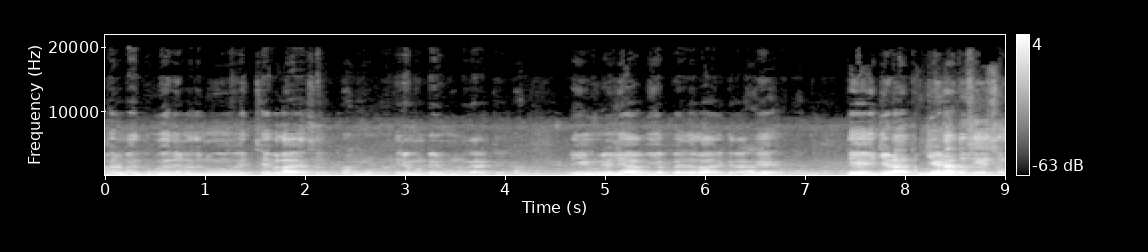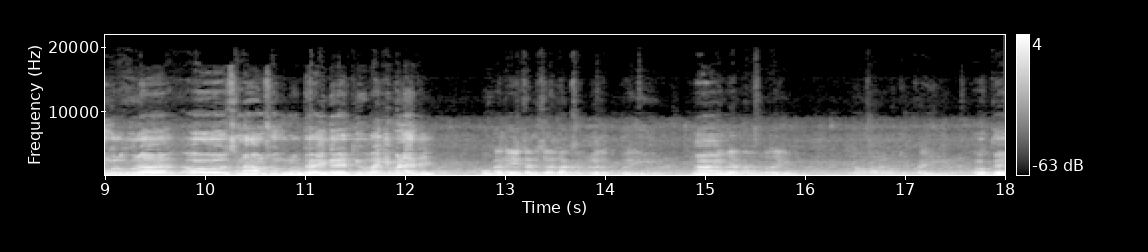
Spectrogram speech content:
ਫਿਰ ਮੈਂ ਦੂਏ ਦਿਨ ਤੈਨੂੰ ਇੱਥੇ ਬੁਲਾਇਆ ਸੀ। ਹਾਂਜੀ ਤੇਰੇ ਮੁੰਡੇ ਨੂੰ ਫੋਨ ਕਰਕੇ। ਵੀ ਉਰੇ ਲਿਆ ਵੀ ਆਪਾਂ ਇਹਦਾ ਇਲਾਜ ਕਰਾਂਗੇ। ਤੇ ਜਿਹੜਾ ਜਿਹੜਾ ਤੁਸੀਂ ਸੰਗਰੂਰ ਅਹ, ਸਨਾਮ ਸੰਗਰੂਰ ਟਰਾਈ ਕਰਿਆ ਸੀ ਉਹਦਾ ਕੀ ਬਣਿਆ ਸੀ? ਉਹ ਕਹਿੰਦੇ ਜੀ ਤਿੰਨ ਚਾਰ ਲੱਖ ਰੁਪਏ ਲੱਗੂਗਾ ਜੀ ਹਾਂ। ਮੈਂ ਮੈਨੂੰ ਪਤਾ ਜੀ ਨੌਂ ਲੱਖ ਚੁੱਕਾ ਜੀ। ਓਕੇ।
